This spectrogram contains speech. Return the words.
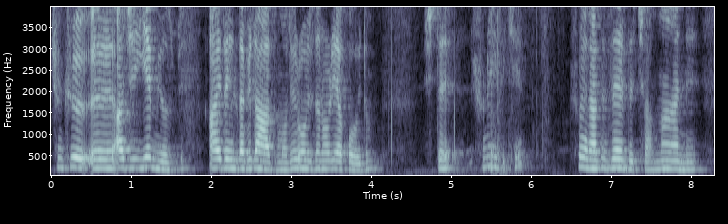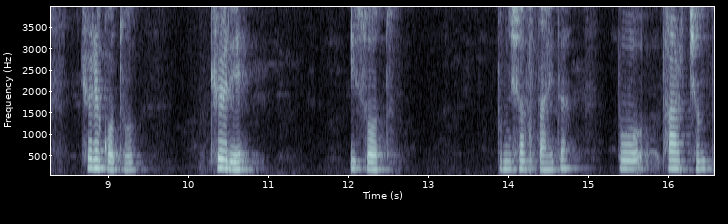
Çünkü e, acı yemiyoruz biz. Ayda yılda bir lazım oluyor. O yüzden oraya koydum. İşte şu neydi ki? Şu herhalde zerdeçal, nane, çörek otu, köri, isot, bu nişastaydı. Bu tarçın.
